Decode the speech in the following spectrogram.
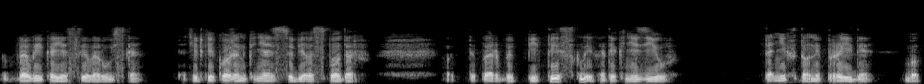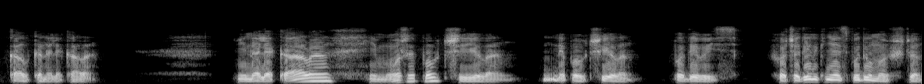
Велика є сила руська, та тільки кожен князь собі господар. От тепер би піти скликати князів. Та ніхто не прийде, бо калка налякала. І налякала, і, може, повчила. Не повчила. Подивись. Хоч один князь подумав, що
